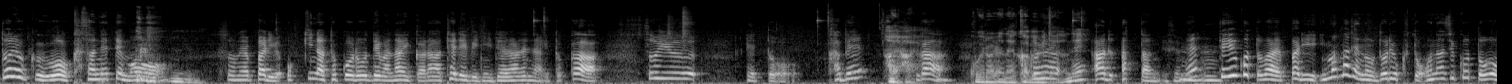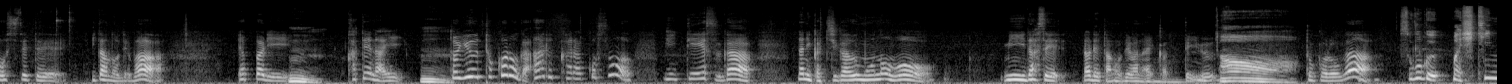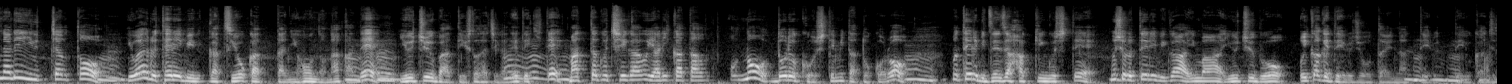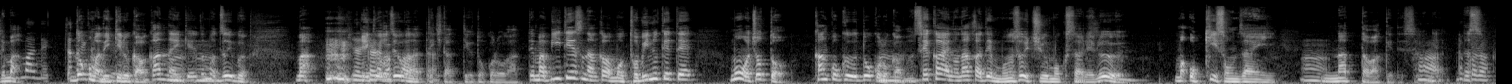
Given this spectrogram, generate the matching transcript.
努力を重ねても、うん。そのやっぱり大きなところではないからテレビに出られないとかそういう、えっと、壁はいはい。が超えられない壁みたいなね。あるあったんですよね。うんうん。っていうことはやっぱり今までの努力と同じことをしてていたのではやっぱりうん勝てないうん。というところがあるからこそ BTS が何か違うものを見出せられたのではないかっていう。ところが、すごく、まあ、引きな例言っちゃうと、うん。いわゆるテレビが強かった日本の中で、うんうん。YouTuber っていう人たちが出てきて、うんうんうん。全く違うやり方の努力をしてみたところ、うん。まあ、テレビ全然ハッキングして、むしろテレビが今 YouTube を追いかけている状態になっているっていう感じで、まあ、どこまでいけるかわかんないけれども、うんうん。随分、まあ、影響が強くなってきたっていうところがあって、まあ、BTS なんかはもう飛び抜けて、もうちょっと韓国どころか、うん。世界の中でものすごい注目される、まあ、大きい存在にうんなったわけですよね。はい、だから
